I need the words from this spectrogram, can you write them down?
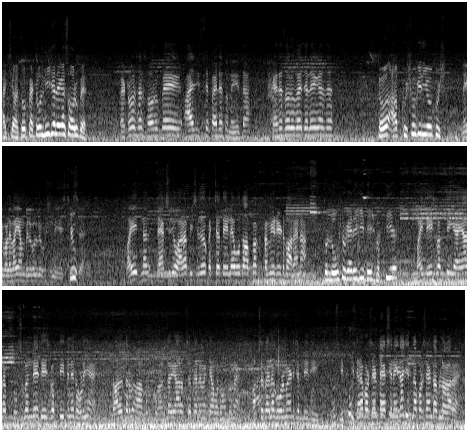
अच्छा तो पेट्रोल नहीं चलेगा सौ रुपये पेट्रोल सर सौ रुपये आज इससे पहले तो नहीं था। कैसे सौ रुपये चलेगा सर तो आप खुश हो कि नहीं हो? खुश। नहीं बड़े भाई हम बिल्कुल भी खुश नहीं है इस चीज़ से। भाई इतना टैक्स जो आ रहा है पीछे जो कच्चा तेल है वो तो आपका कम ही रेट में आ रहा है ना। तो लोग तो कह रहे हैं कि देशभक्ति है। भाई देशभक्ति क्या यार? अब कुछ बंदे हैं देशभक्ति इतने थोड़ी हैं। ज़्यादातर मतलब यार अब से पहले मैं क्या बताऊँ तुम्हें? अब से पहले गवर्नमेंट चल रही थी। इत- इतना परसेंट टैक्स नहीं था जितना परसेंट अब लगा रहे हैं।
